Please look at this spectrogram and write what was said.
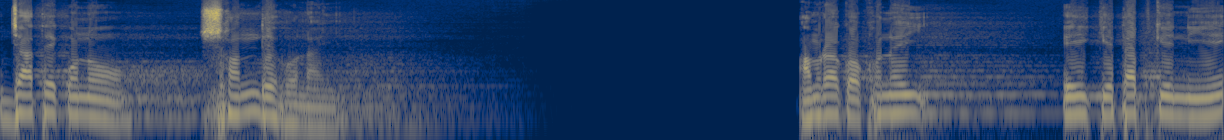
যাতে কোনো সন্দেহ নাই। আমরা কখনোই এই কেতাবকে নিয়ে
